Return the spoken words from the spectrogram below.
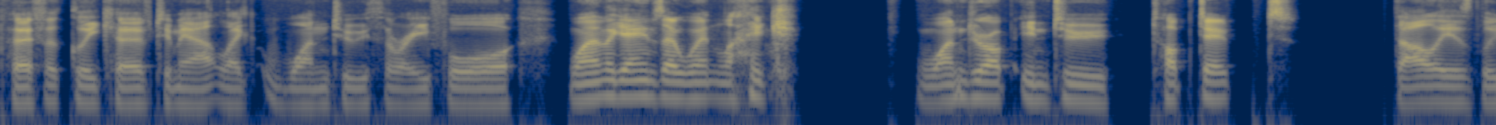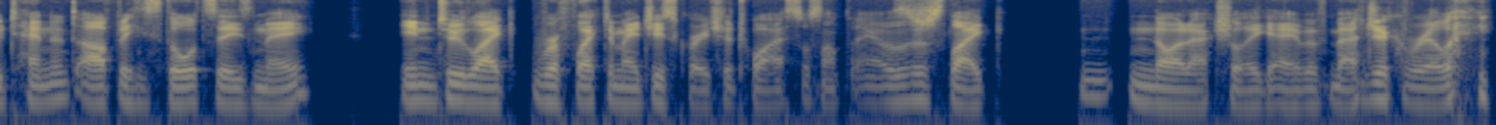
perfectly curved him out like one, two, three, four. One of the games I went like one drop into top decked Thalia's lieutenant after his Thoughtseize me into like Reflector Mage's creature twice or something. It was just like n- not actually a game of magic really.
